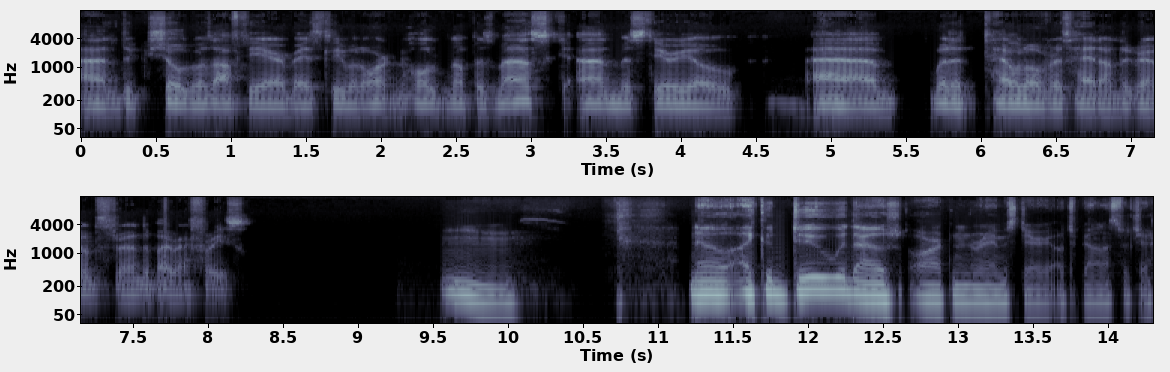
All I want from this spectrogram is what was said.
and the show goes off the air basically with Orton holding up his mask and Mysterio um, with a towel over his head on the ground, surrounded by referees. Hmm. No, I could do without Orton and Rey Mysterio, to be honest with you.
